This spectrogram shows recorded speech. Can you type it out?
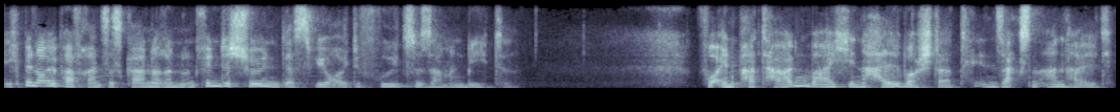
Ich bin Eupa Franziskanerin und finde es schön, dass wir heute früh zusammen beten. Vor ein paar Tagen war ich in Halberstadt in Sachsen-Anhalt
